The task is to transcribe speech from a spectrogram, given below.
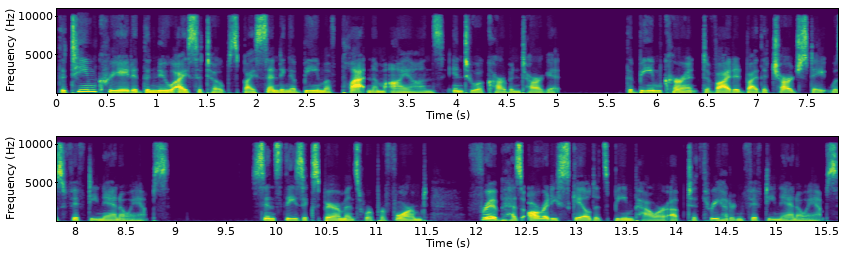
The team created the new isotopes by sending a beam of platinum ions into a carbon target. The beam current divided by the charge state was 50 nanoamps. Since these experiments were performed, FRIB has already scaled its beam power up to 350 nanoamps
